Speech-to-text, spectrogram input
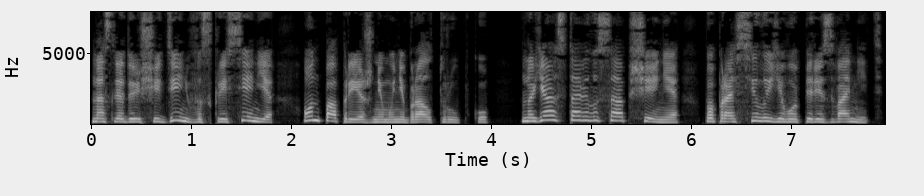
На следующий день, в воскресенье, он по-прежнему не брал трубку но я оставила сообщение, попросила его перезвонить.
